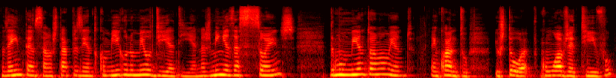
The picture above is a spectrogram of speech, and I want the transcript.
Mas a intenção está presente comigo no meu dia a dia, nas minhas ações de momento a momento. Enquanto eu estou com um objetivo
